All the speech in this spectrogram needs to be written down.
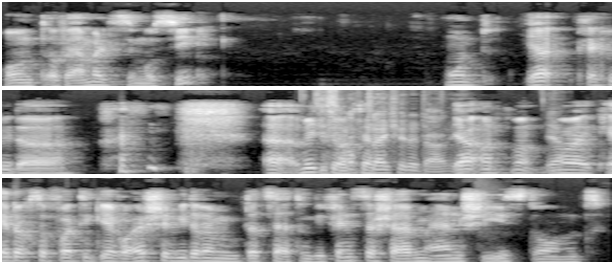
Und auf einmal diese Musik. Und ja, gleich wieder äh, mitgemacht. Auch gleich wieder da. Ja, ja und man, ja. man kennt auch sofort die Geräusche wieder, wenn man mit der Zeitung die Fensterscheiben einschießt und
